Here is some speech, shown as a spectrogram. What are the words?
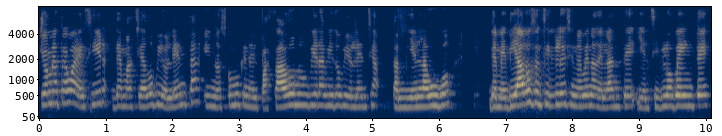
yo me atrevo a decir, demasiado violenta y no es como que en el pasado no hubiera habido violencia, también la hubo. De mediados del siglo XIX en adelante y el siglo XX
